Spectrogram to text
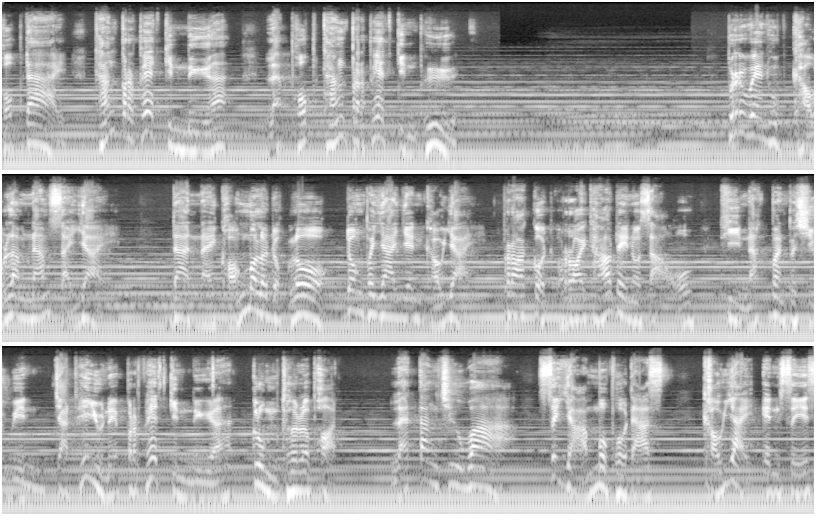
พบได้ทั้งประเภทกินเนื้อ และพบทั้งประเภทกินพืช บริเวณหุบเขาลำน้ำสายใหญ่ ด้านในของมรดกโลกดงพญาเย็นเขาใหญ่ ปรากฏรอยเท้าไดโนเสาร์ที่นักบรรพชีวินจัดให้อยู่ในประเภทกินเนื้อ กลุ่มเทอร์พอดและตั้งชื่อว่า สยามโมโพดัส เขาใหญ่เอ็นซิส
